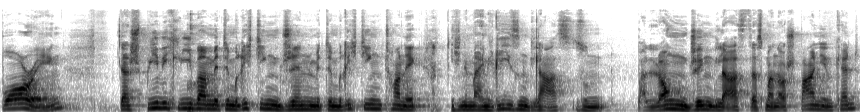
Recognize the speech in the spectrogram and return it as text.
boring. Da spiele ich lieber mit dem richtigen Gin, mit dem richtigen Tonic. Ich nehme ein Riesenglas, so ein Ballon-Gin-Glas, das man aus Spanien kennt.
